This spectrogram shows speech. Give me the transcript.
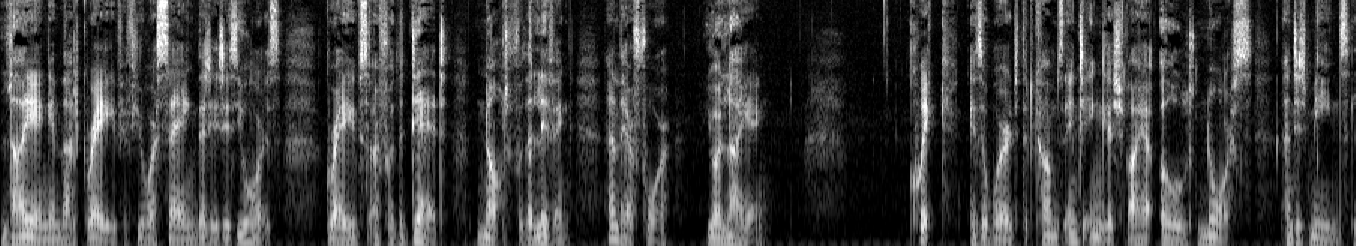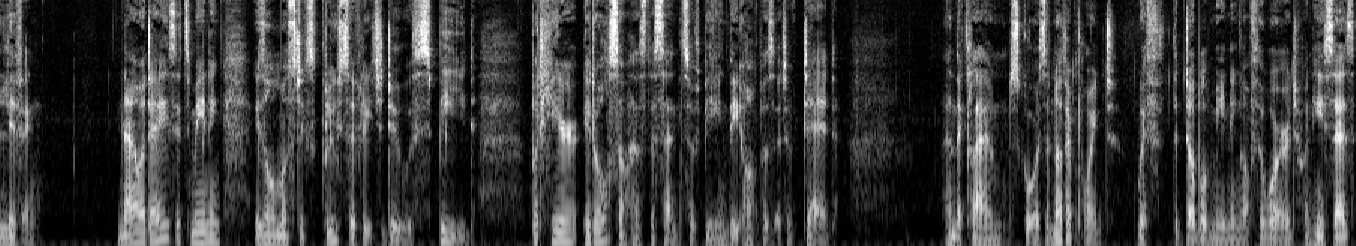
lying in that grave if you are saying that it is yours. Graves are for the dead, not for the living, and therefore you're lying. Quick is a word that comes into English via Old Norse, and it means living. Nowadays, its meaning is almost exclusively to do with speed, but here it also has the sense of being the opposite of dead. And the clown scores another point with the double meaning of the word when he says,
